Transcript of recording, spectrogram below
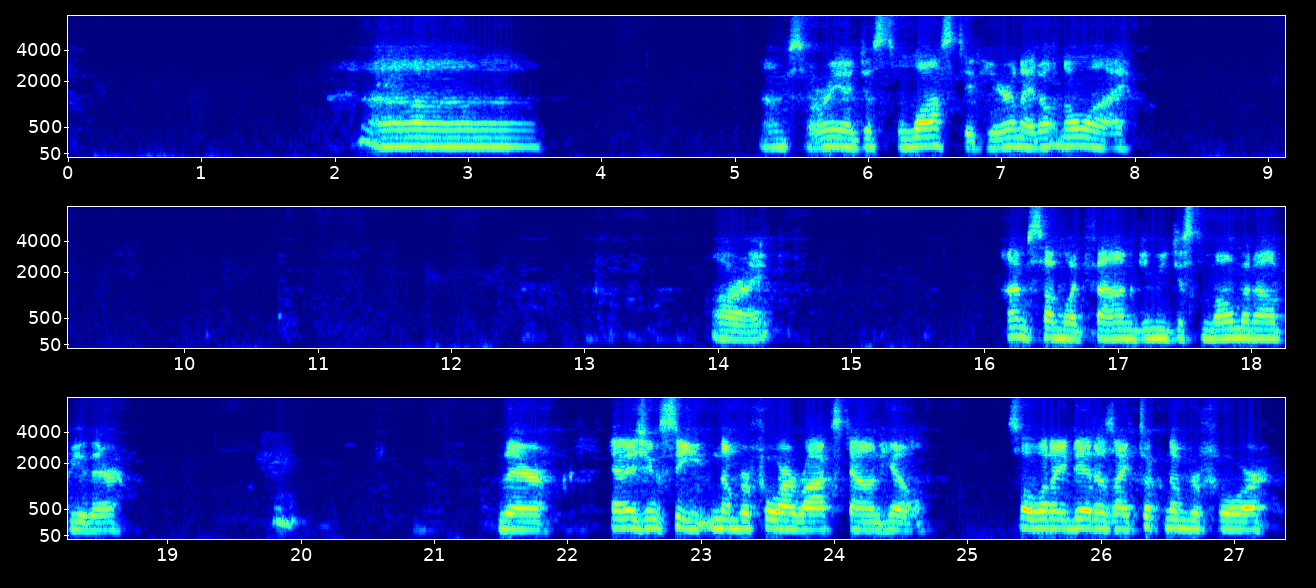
Uh, I'm sorry, I just lost it here and I don't know why. All right. I'm somewhat found. Give me just a moment, I'll be there. There. And as you can see, number four rocks downhill. So what I did is I took number four,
